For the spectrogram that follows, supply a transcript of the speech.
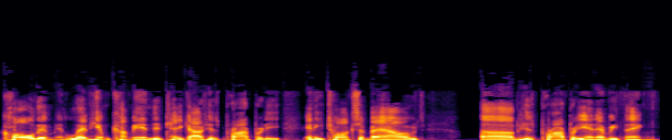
called him and let him come in to take out his property. And he talks about, uh, his property and everything.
